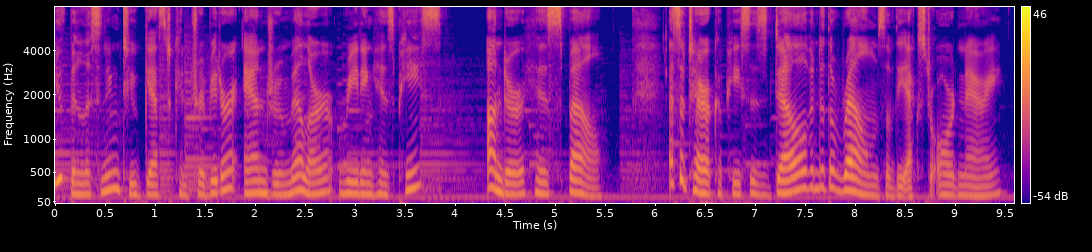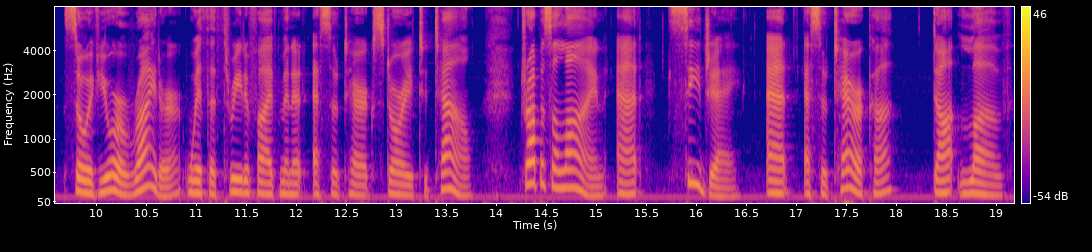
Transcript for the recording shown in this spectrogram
You've been listening to guest contributor Andrew Miller reading his piece, Under His Spell. Esoterica pieces delve into the realms of the extraordinary. So if you're a writer with a three to five minute esoteric story to tell, drop us a line at cj at esoterica.love.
